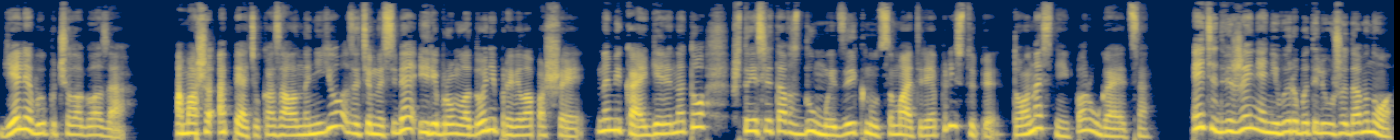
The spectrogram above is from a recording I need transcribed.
Геля выпучила глаза. А Маша опять указала на нее, затем на себя и ребром ладони провела по шее, намекая Геле на то, что если та вздумает заикнуться матери о приступе, то она с ней поругается. Эти движения они выработали уже давно,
